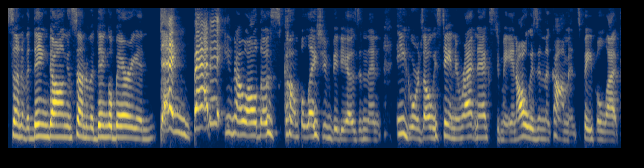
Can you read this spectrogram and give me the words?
son of a ding dong and son of a dingleberry and dang bat it, you know, all those compilation videos. And then Igor's always standing right next to me and always in the comments, people like,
